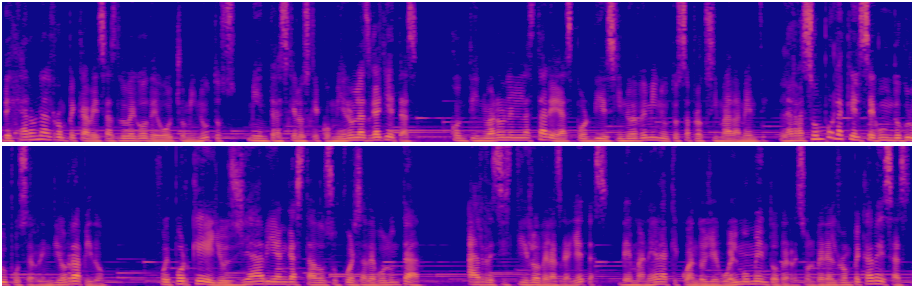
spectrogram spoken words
dejaron al rompecabezas luego de 8 minutos, mientras que los que comieron las galletas continuaron en las tareas por 19 minutos aproximadamente. La razón por la que el segundo grupo se rindió rápido fue porque ellos ya habían gastado su fuerza de voluntad al resistir lo de las galletas, de manera que cuando llegó el momento de resolver el rompecabezas,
